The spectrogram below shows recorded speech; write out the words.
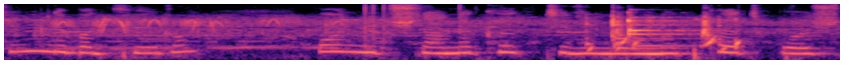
Şimdi bakıyorum 13 tane 40 trilyonluk pet var.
